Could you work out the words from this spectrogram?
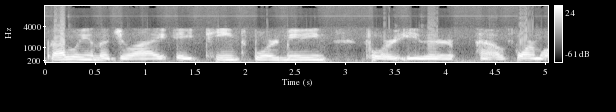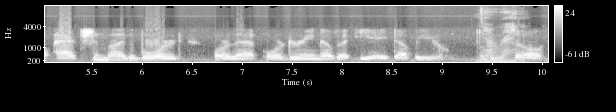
probably in the July 18th board meeting, for either uh, formal action by the board or that ordering of an EAW. All right. so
